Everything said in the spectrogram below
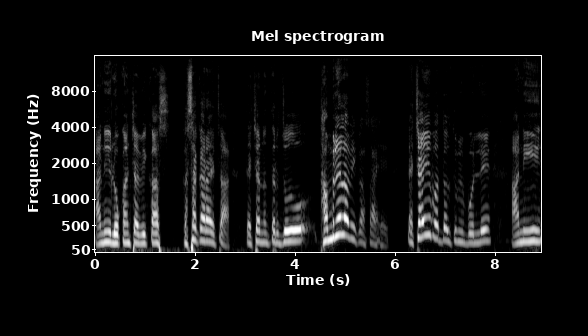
आणि लोकांचा विकास कसा करायचा त्याच्यानंतर जो थांबलेला विकास आहे त्याच्याही बद्दल तुम्ही बोलले आणि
